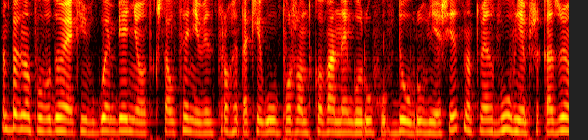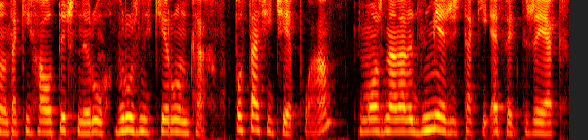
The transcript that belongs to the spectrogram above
na pewno powodują jakieś wgłębienie, odkształcenie, więc trochę takiego uporządkowanego ruchu w dół również jest, natomiast głównie przekazują taki chaotyczny ruch w różnych kierunkach w postaci ciepła. Można nawet zmierzyć taki efekt, że jak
